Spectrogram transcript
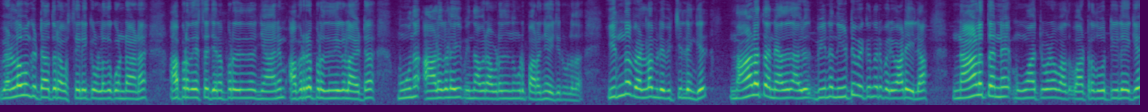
വെള്ളവും കിട്ടാത്തൊരവസ്ഥയിലേക്ക് ഉള്ളത് കൊണ്ടാണ് ആ പ്രദേശത്തെ ജനപ്രതിനിധി ഞാനും അവരുടെ പ്രതിനിധികളായിട്ട് മൂന്ന് ആളുകളെയും ഇന്ന് അവർ അവിടെ നിന്നും കൂടി പറഞ്ഞു വെച്ചിട്ടുള്ളത്. ഇന്ന് വെള്ളം ലഭിച്ചില്ലെങ്കിൽ നാളെ തന്നെ അത് അവർ പിന്നെ നീട്ടിവെക്കുന്ന ഒരു പരിപാടിയില്ല നാളെ തന്നെ മൂവാറ്റുപുഴ വാട്ടർ അതോറിറ്റിയിലേക്ക്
